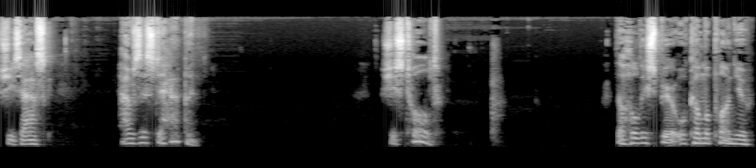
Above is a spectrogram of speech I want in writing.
She's asked, How's this to happen? She's told, The Holy Spirit will come upon you.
